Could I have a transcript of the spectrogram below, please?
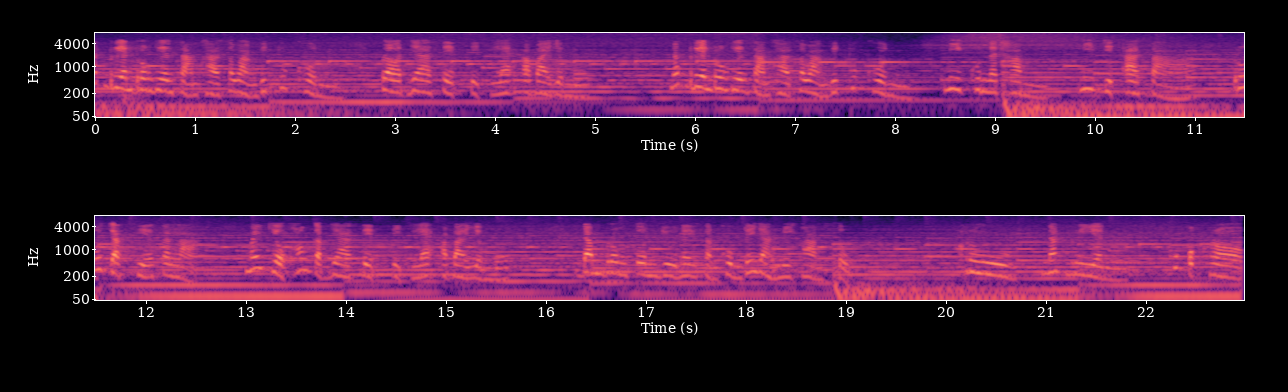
นักเรียนโรงเรียนสามขาสว่างวิทย์ทุกคน ปลอดยาเสพติดและอบายมุข นักเรียนโรงเรียนสามขาสว่างวิทย์ทุกคน มีคุณธรรม มีจิตอาสา รู้จักเสียสละ ไม่เกี่ยวข้องกับยาเสพติดและอบายมุขดำรงตนอยู่ในสังคมได้อย่างมีความสุข ครู นักเรียน ผู้ปกครอง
